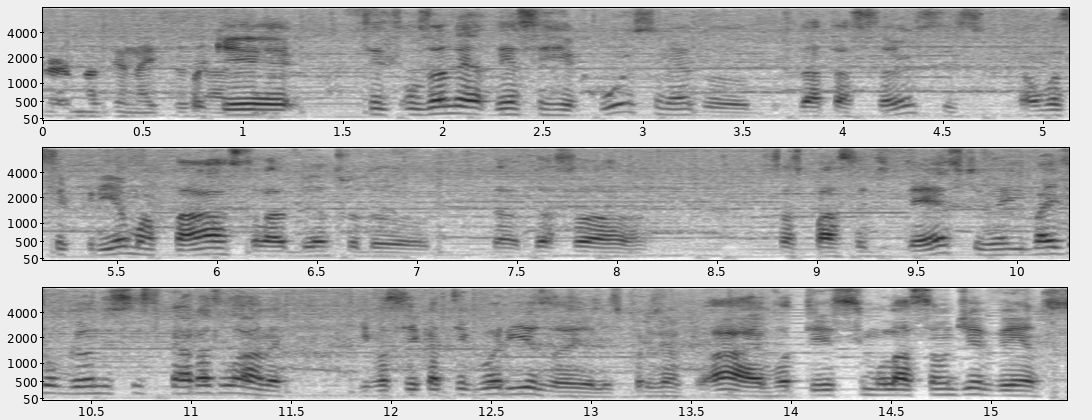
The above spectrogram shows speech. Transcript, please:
para armazenar esses Porque dados. usando esse recurso né, do, do, data sources, então você cria uma pasta lá dentro do, da, da sua suas pastas de teste né, e vai jogando esses caras lá, né? E você categoriza eles. Por exemplo, ah, eu vou ter simulação de eventos.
